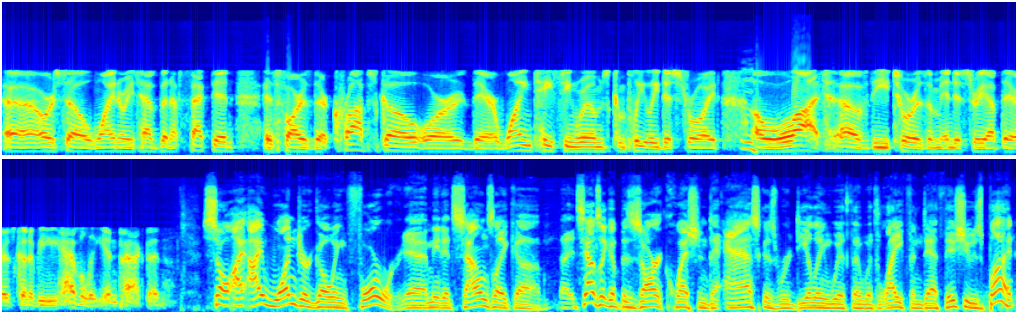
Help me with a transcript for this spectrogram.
uh, or so wineries have been affected as far as their crops go, or their wine tasting rooms completely destroyed. Mm. A lot of the tourism industry up there is going to be heavily impacted. So I, I wonder going forward. I mean, it sounds like a it sounds like a bizarre question to ask as we're dealing with uh, with life and death issues, but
